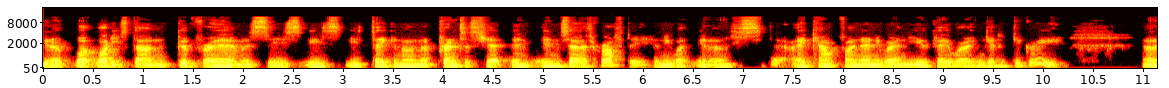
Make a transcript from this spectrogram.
you know what what he's done. Good for him is he's he's he's taken on an apprenticeship in in South Crofty, and he went. You know, I can't find anywhere in the UK where I can get a degree. Uh,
